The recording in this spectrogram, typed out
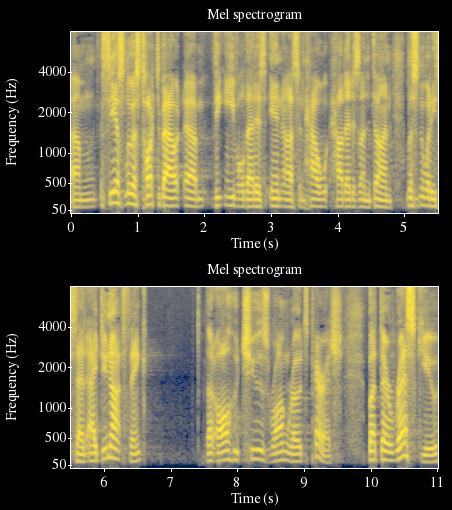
Um, C.S. Lewis talked about um, the evil that is in us and how, how that is undone. Listen to what he said I do not think that all who choose wrong roads perish, but their rescue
